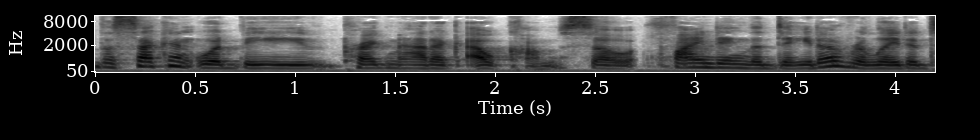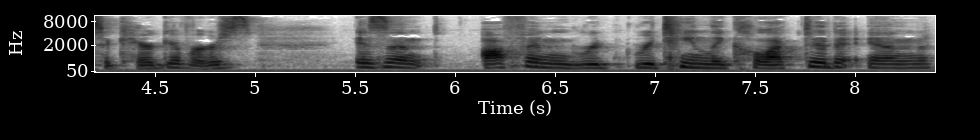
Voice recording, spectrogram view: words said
the second would be pragmatic outcomes. So, finding the data related to caregivers isn't often routinely collected in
